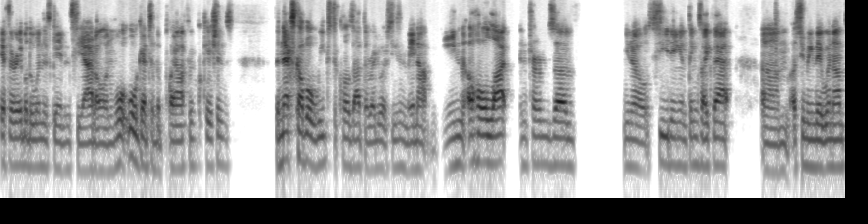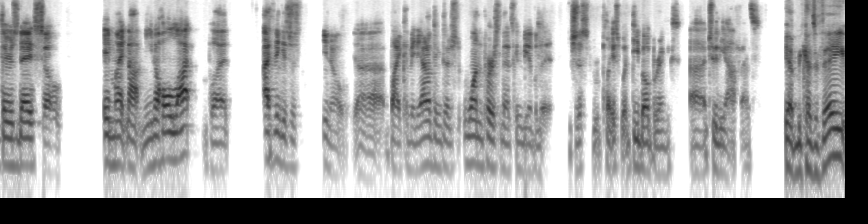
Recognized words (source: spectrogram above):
if they're able to win this game in Seattle, and we'll we'll get to the playoff implications. The next couple of weeks to close out the regular season may not mean a whole lot in terms of, you know, seeding and things like that. Um, assuming they win on Thursday, so it might not mean a whole lot, but I think it's just you know uh, by committee. I don't think there's one person that's going to be able to just replace what Deebo brings uh, to the offense. Yeah, because if they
